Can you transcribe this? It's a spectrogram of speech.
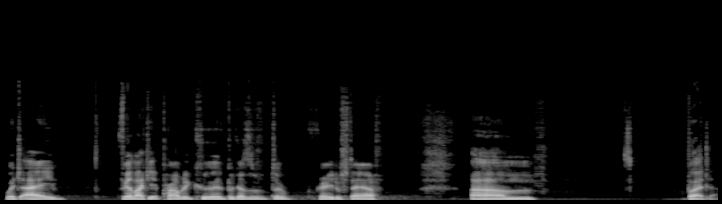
which I feel like it probably could because of the creative staff. Um, but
